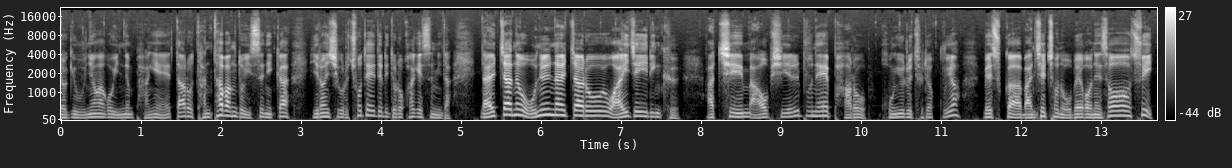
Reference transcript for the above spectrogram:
여기 운영하고 있는 방에 따로 단타방도 있으니까 이런 식으로 초대해 드리도록 하겠습니다. 날짜는 오늘 날짜로 YJ 링크 아침 9시 1분에 바로 공유를 드렸고요. 매수가 17,500원에서 수익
